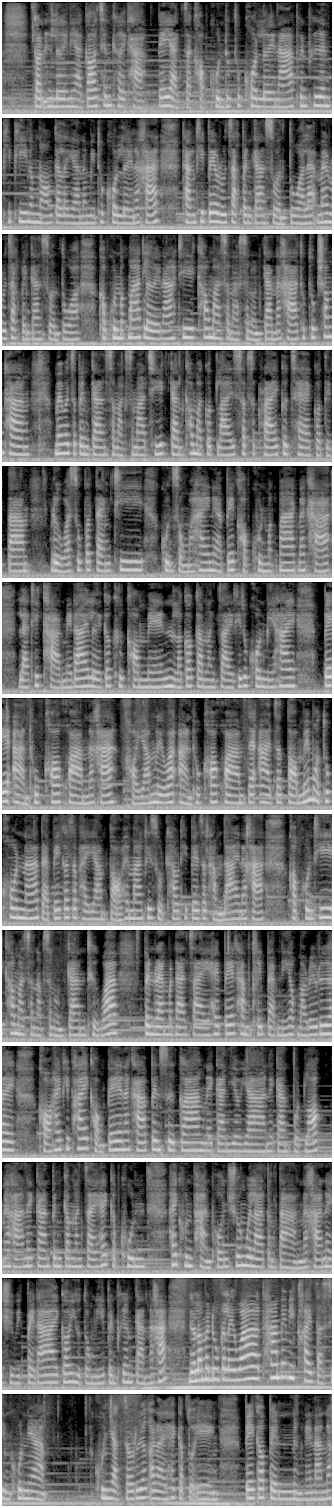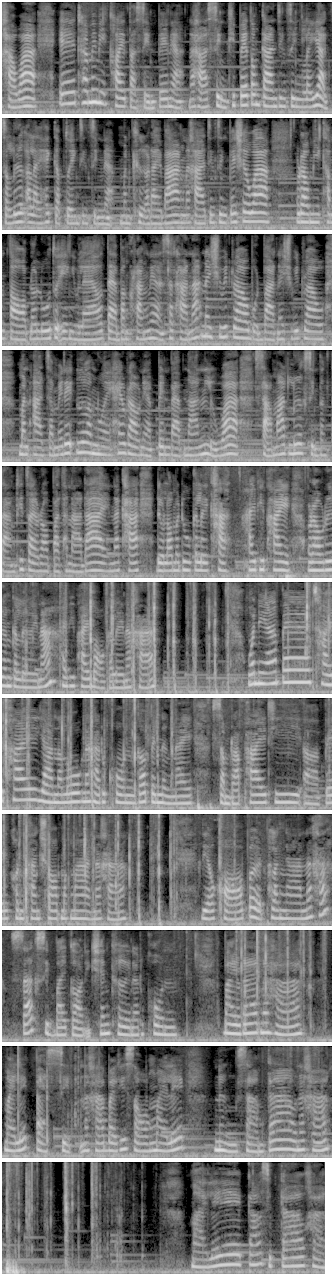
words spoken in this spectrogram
ก่อนอื่นเลยเนี่ยก็เช่นเคยค่ะ เป้อยากจะขอบคุณทุกๆ คนเลยนะ เพื่อนๆ พี่ๆ น้องๆกัลยาณมิตรทุกคนเลยนะคะ ทั้งที่เป้รู้จักเป็นการส่วนตัวและไม่รูู้้จักเป็นการส่วนตัว ขอบคุณมากๆเลยนะ ที่เข้ามาสนับสนุนกันนะคะ ทุกๆ ช่องทาง ไม่ว่าจะเป็นการสมัครสมาชิกการเข้ามากดไลค์ Subscribe กดแชร์ กดติดตาม หรือว่าซูเปอร์แตงที่คุณส่งมาให้เนี่ยเป้ขอบคุณมากๆนะคะ และที่ขาดไม่ได้เลยก็คือคอมเมนต์แล้วก็กำลังใจที่ทุกคนมีให้ ป้อ่านทุกข้อความนะคะ ขอย้ำเลยว่าอ่านทุกข้อความ แต่อาจจะตอบไม่หมดทุกคนนะ แต่เป้ก็จะพยายามตอบให้มากที่สุดเท่าที่เป้จะทำได้นะคะ ขอบคุณที่เข้ามาสนับสนุนกัน ถือว่าเป็นแรงบันดาลใจให้เป้ทำคลิปแบบนี้ออกมาเรื่อยๆ ขอให้พี่ไพ่ของเป้นะคะ เป็นสื่อกลางในการเยียวยาในการปลดล็อกนะคะ ในการเป็นกำลังใจให้กับคุณ ให้คุณผ่านพ้นช่วงเวลาต่างๆนะคะ ในชีวิตไปได้ก็อยู่ตรงนี้เป็นเพื่อนกันนะคะ เดี๋ยวเรามาดูกันเลยว่าถ้าไม่มีใครตัดสินคุณเนี่ย คุณอยากจะเลือกอะไรให้กับตัวเอง เป้ก็เป็นหนึ่งในนั้นนะคะว่า เอ๊ะถ้าไม่มีใครตัดสินเป้เนี่ยนะคะ สิ่งที่เป้ต้องการจริง ๆ และอยากจะเลือกอะไรให้กับตัวเองจริงๆเนี่ยมันคืออะไรบ้างนะคะ จริง ๆ เป้เชื่อว่า เรามีคำตอบเรารู้ตัวเองอยู่แล้ว แต่บางครั้งเนี่ยสถานะในชีวิตเราบทบาทในชีวิตเรา มันอาจจะไม่ได้เอื้ออำนวยให้เราเนี่ยเป็นแบบนั้นหรือว่าสามารถเลือกสิ่งต่างๆ ที่ใจเราปรารถนาได้นะคะ เดี๋ยวเรามาดูกันเลยค่ะ ให้พี่ไพ่เราเรื่องกันเลยนะ ให้พี่ไพ่บอกกันเลยนะคะ วันนี้เป้ใช้ไพ่ยานโลกนะคะ ทุกคนก็เป็นหนึ่งในสำรับไพ่ที่เป้ค่อนข้างชอบมากๆนะคะ เดี๋ยวขอเปิดพลังงานนะคะสัก10ใบก่อนอีกเช่นเคยนะทุกคนใบแรกนะคะหมายเลข 80 นะคะ ใบที่ 2 หมายเลข 139 นะคะ หมายเลข 99 ค่ะ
